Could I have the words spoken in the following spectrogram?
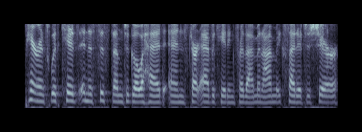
parents with kids in a system to go ahead and start advocating for them. And I'm excited to share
